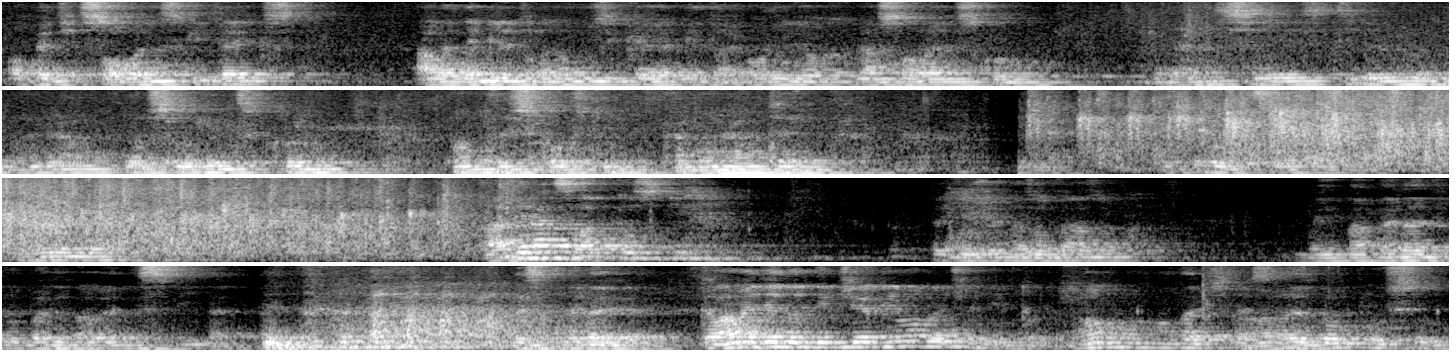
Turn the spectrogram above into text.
opäť slovenský text, ale nebude to len o muzike, je to aj o ľuďoch na Slovensku. Rád se jezdil hrát na Slovensko, mám tady spoustu kamarádek. Máte rád sladkosti? To je tiež jedna z otázok. My máme rádi oba dva, ale nesmíme. nesmíme je. Klamete to tým čiernym oblečením. No, no, tak to, ale Sladkou pusu.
